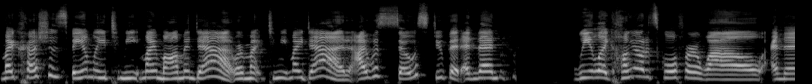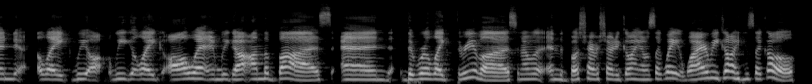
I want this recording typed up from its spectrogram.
my crush's family to meet my mom and dad or my to meet my dad. I was so stupid. And then we like hung out at school for a while and then like we we like all went and we got on the bus and there were like three of us and I was, and the bus driver started going. I was like, "Wait, why are we going?" He's like, "Oh,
